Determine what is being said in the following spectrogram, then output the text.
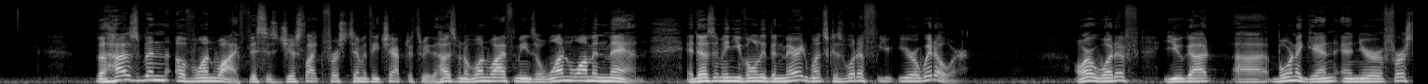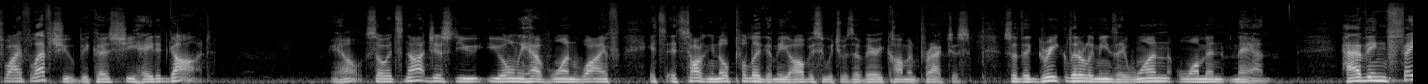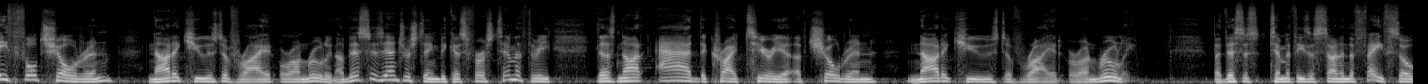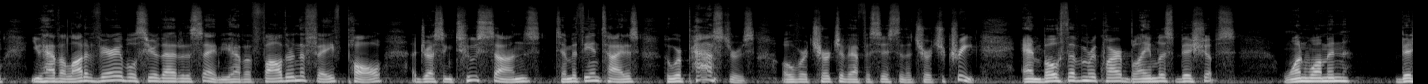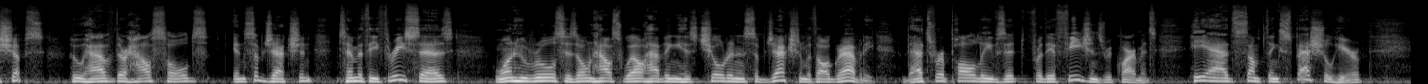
The husband of one wife. This is just like 1 Timothy chapter 3. The husband of one wife means a one woman man. It doesn't mean you've only been married once, because what if you're a widower? Or what if you got uh, born again and your first wife left you because she hated God? You know, so it's not just you, you only have one wife. It's, it's talking no polygamy, obviously, which was a very common practice. So the Greek literally means a one woman man. Having faithful children, not accused of riot or unruly. Now, this is interesting because 1 Timothy does not add the criteria of children not accused of riot or unruly. But this is Timothy's a son in the faith. So you have a lot of variables here that are the same. You have a father in the faith, Paul, addressing two sons, Timothy and Titus, who were pastors over a church of Ephesus and the church of Crete. And both of them require blameless bishops, one woman bishops who have their households in subjection. Timothy 3 says, one who rules his own house well, having his children in subjection with all gravity. That's where Paul leaves it for the Ephesians requirements. He adds something special here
